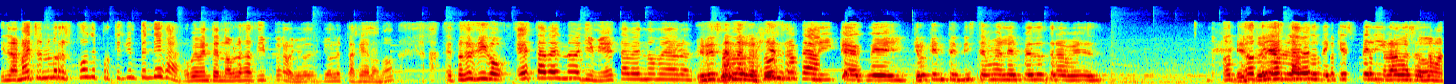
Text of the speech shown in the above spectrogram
Y la maestra no me responde porque es bien pendeja. Obviamente no hablas así, pero yo, yo lo exagero, ¿no? Entonces digo, esta vez no, Jimmy, esta vez no me hablan. Pero esa analogía no, aplica, güey. Creo que entendiste mal el pedo otra vez. Estoy hablando de que es peligroso.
